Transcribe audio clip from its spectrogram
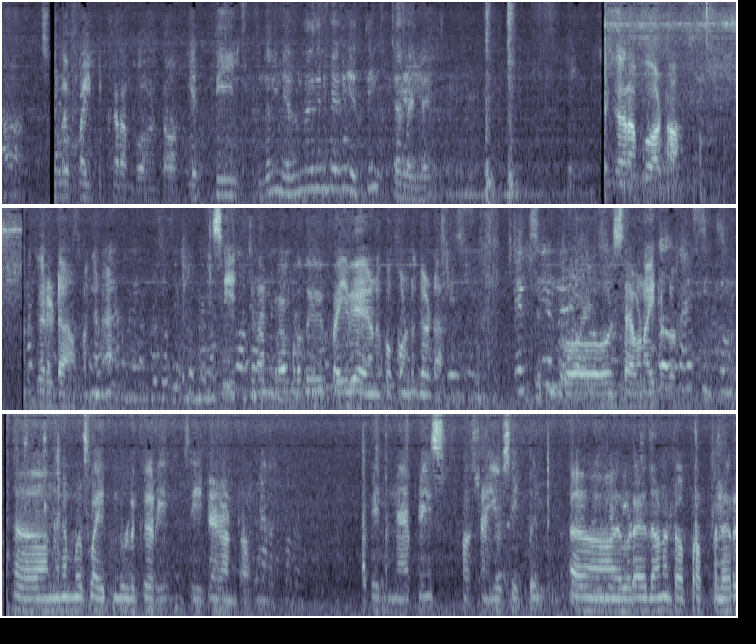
നമ്മൾ ഫ്ലൈറ്റ് കയറാൻ പോവാണ് കേട്ടോ എത്തി. എന്തായാലും എന്നതിന് പേര് എത്തി? അല്ലല്ലേ കയറാൻ പോവാട്ടോ അങ്ങനെ. സീറ്റ് നമ്പർ നമ്മൾ ഫ്ലൈറ്റിന്റെ ഉള്ളിൽ കയറി സീറ്റ് കേട്ടോ പിന്നെ പ്ലീസ് ഫസ്റ്റ് യൂസ് സീറ്റ് ഇവിടെ ഇതാണ് കേട്ടോ പ്രൊപ്പലർ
